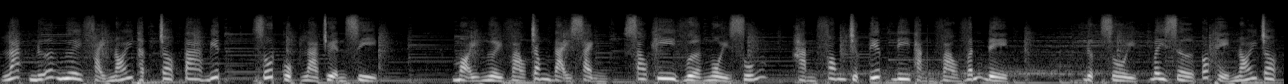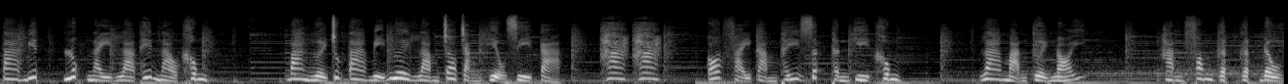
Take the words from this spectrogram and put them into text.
lát nữa ngươi phải nói thật cho ta biết Rốt cuộc là chuyện gì? Mọi người vào trong đại sảnh Sau khi vừa ngồi xuống Hàn Phong trực tiếp đi thẳng vào vấn đề. Được rồi, bây giờ có thể nói cho ta biết Lúc này là thế nào không? Ba người chúng ta bị ngươi làm cho chẳng hiểu gì cả. Ha ha, có phải cảm thấy rất thần kỳ không? La Mạn cười nói. Hàn Phong gật gật đầu,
